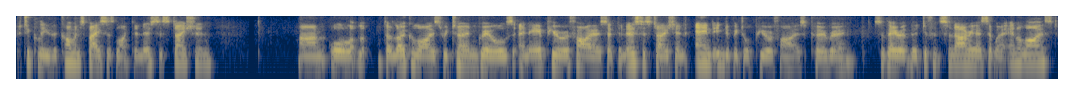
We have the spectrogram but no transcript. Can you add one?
particularly the common spaces like the nurses station, um, or the localised return grills and air purifiers at the nurses station and individual purifiers per room. So there are the different scenarios that were analysed.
